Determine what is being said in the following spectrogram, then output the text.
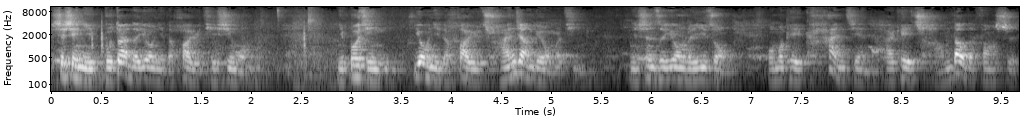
谢谢你不断的用你的话语提醒我们。你不仅用你的话语传讲给我们听，你甚至用了一种我们可以看见的、还可以尝到的方式，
